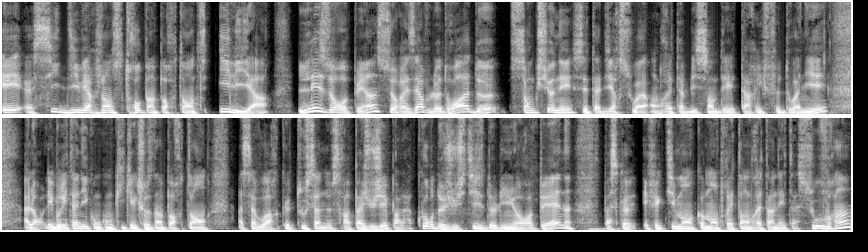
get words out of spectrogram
Et si divergence trop importante il y a, les Européens se réservent le droit de sanctionner, c'est-à-dire soit en rétablissant des tarifs douaniers. Alors, les Britanniques ont conquis quelque chose d'important, à savoir que tout ça ne sera pas jugé par la Cour de justice de l'Union européenne, parce que effectivement, comment prétendre être un État souverain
